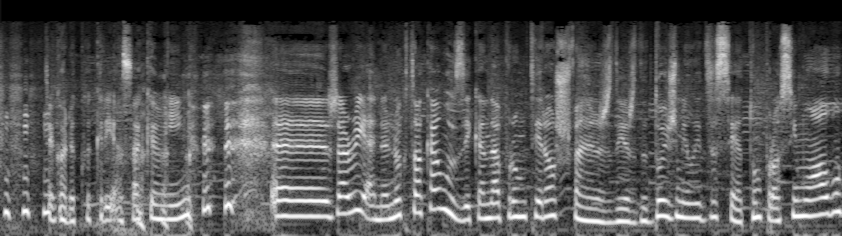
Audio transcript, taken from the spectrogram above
Agora com a criança a caminho. Uh, já Rihanna, no que toca à música, anda a prometer aos fãs desde 2017 um próximo álbum,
